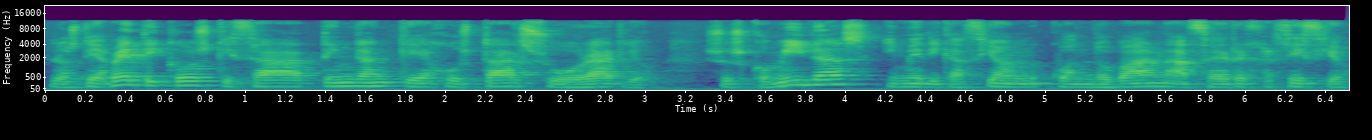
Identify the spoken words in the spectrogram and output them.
Los diabéticos quizá tengan que ajustar su horario, sus comidas y medicación cuando van a hacer ejercicio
